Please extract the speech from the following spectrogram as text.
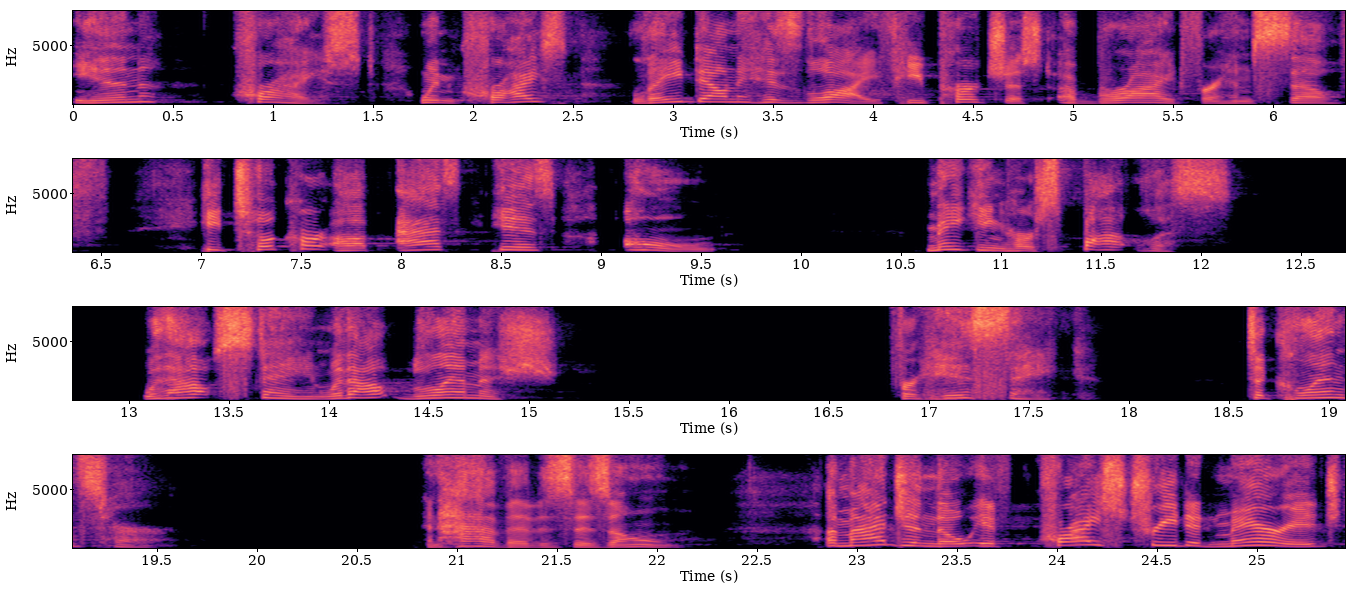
In Christ, when Christ laid down his life, he purchased a bride for himself. He took her up as his own, making her spotless, without stain, without blemish, for his sake, to cleanse her and have as his own. Imagine though, if Christ treated marriage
